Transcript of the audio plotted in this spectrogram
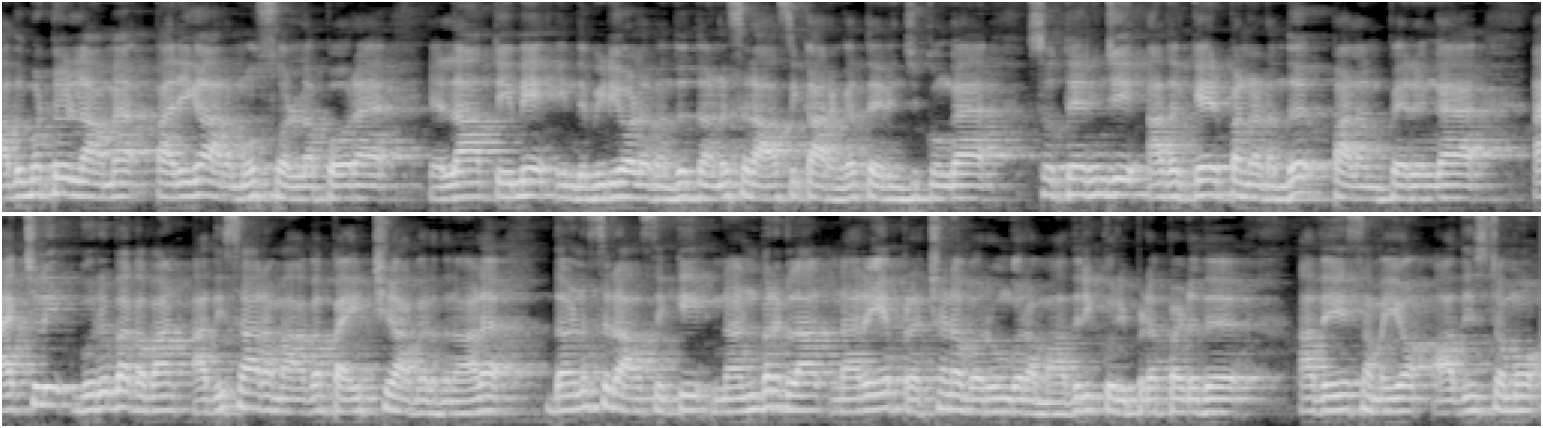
அது மட்டும் இல்லாமல் பரிகாரமும் சொல்ல போகிறேன் எல்லாத்தையுமே இந்த வீடியோவில் வந்து தனுசு ராசிக்காரங்க தெரிஞ்சுக்குங்க. ஸோ தெரிஞ்சு அதற்கேற்ப நடந்து பலன் பெறுங்க. ஆக்சுவலி குரு பகவான் அதிசாரமாக பயிற்சி ஆகிறதுனால தனுசு ராசிக்கு நண்பர்களால் நிறைய பிரச்சனை வருங்கிற மாதிரி குறிப்பிடப்படுது. அதே சமயம் அதிர்ஷ்டமும்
